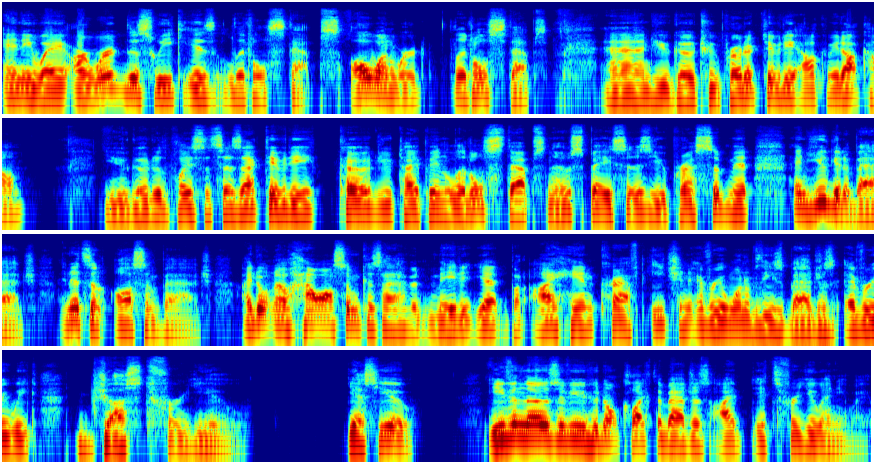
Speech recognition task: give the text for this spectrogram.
Anyway, our word this week is little steps. All one word, little steps. And you go to productivityalchemy.com. You go to the place that says activity code. You type in little steps, no spaces. You press submit and you get a badge. And it's an awesome badge. I don't know how awesome because I haven't made it yet, but I handcraft each and every one of these badges every week just for you. Yes, you. Even those of you who don't collect the badges, I, it's for you anyway.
